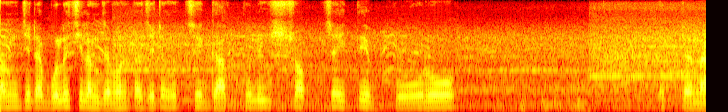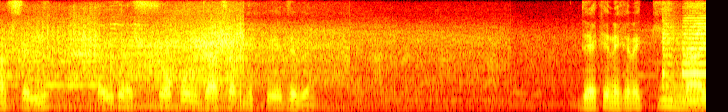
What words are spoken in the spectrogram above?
আমি, যেটা বলেছিলাম যেমনটা, যেটা হচ্ছে গাবতলির সবচাইতে বড় একটা নার্সারি। তাই এখানে সকল গাছ আপনি পেয়ে যাবেন। দেখেন এখানে কি নাই।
